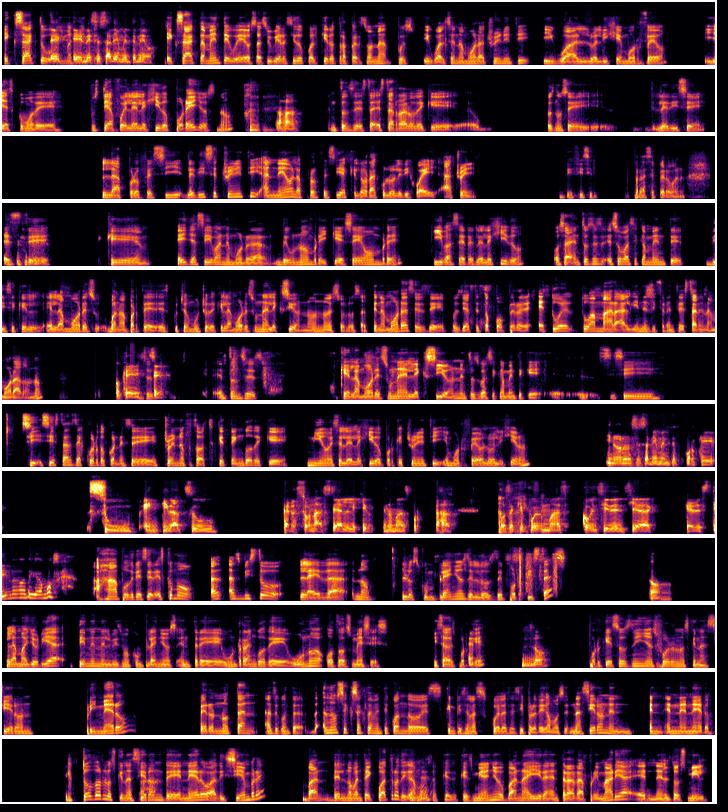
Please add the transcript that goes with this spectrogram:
Exacto. Eh, eh, necesariamente Neo. Exactamente, güey. O sea, si hubiera sido cualquier otra persona, pues igual se enamora Trinity, igual lo elige Morfeo y ya es como de, pues ya fue el elegido por ellos, ¿no? Ajá. Entonces está, está raro de que, pues no sé, le dice la profecía, le dice Trinity a Neo la profecía que el oráculo le dijo a ella, a Trinity. Difícil frase, pero bueno. Este que ella se iba a enamorar de un hombre y que ese hombre iba a ser el elegido. O sea, entonces eso básicamente dice que el, amor es, bueno, aparte escucho mucho de que el amor es una elección, ¿no? No es solo, o sea, te enamoras es de, pues ya te tocó, pero eh, tú, tú amar a alguien es diferente de estar enamorado, ¿no? Ok, sí. Entonces, que el amor es una elección, entonces básicamente que eh, sí, sí, si si estás de acuerdo con ese train of thought que tengo de que Neo es el elegido porque Trinity y Morfeo lo eligieron. Y no necesariamente porque su entidad, su persona sea el elegido, sino más por... O sea que fue más coincidencia que destino, digamos. Ajá, podría ser. Es como, ¿has visto la edad, no, los cumpleaños de los deportistas? No la mayoría tienen el mismo cumpleaños entre un rango de uno o dos meses. ¿Y sabes por qué? No. Porque esos niños fueron los que nacieron primero, pero no tan, haz de cuenta, no sé exactamente cuándo es que empiezan las escuelas así, pero digamos, nacieron en, en, enero. Y todos los que nacieron de enero a diciembre van del 94, digamos, que, que, es mi año, van a ir a entrar a primaria en el 2000.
